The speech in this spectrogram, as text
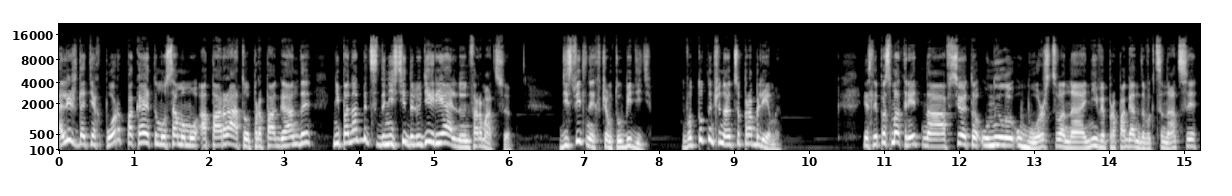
лишь до тех пор, пока этому самому аппарату пропаганды не понадобится донести до людей реальную информацию. Действительно их в чем-то убедить. Вот тут начинаются проблемы. Если посмотреть на все это унылое убожество на ниве пропаганды вакцинации,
